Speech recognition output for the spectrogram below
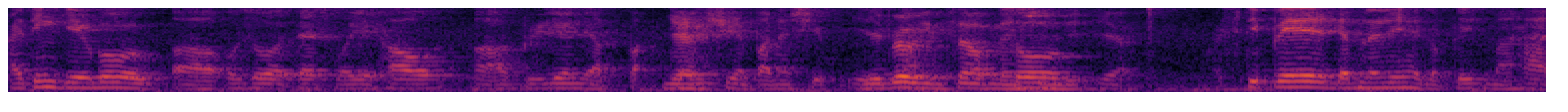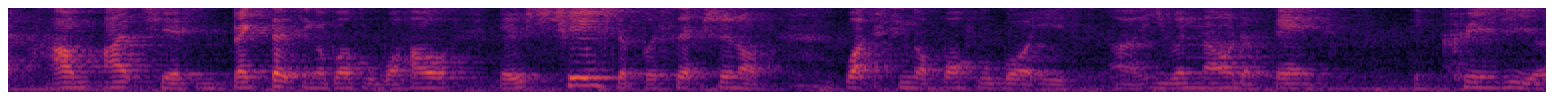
I think Gabriel uh, also attests for it how uh, brilliant their pa- Yes. chemistry and partnership is. Gabriel himself mentioned it. Yeah. Stipe definitely has a place in my heart. How much he has impacted Singapore football, how he has changed the perception of what Singapore football is. Uh, even now, the fans, they're crazy. Uh,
